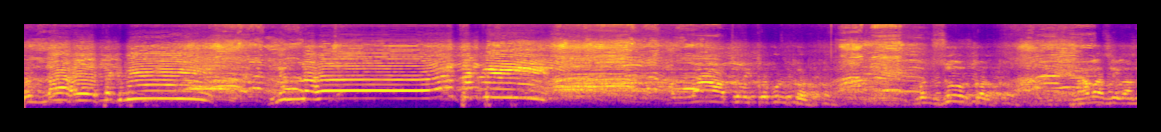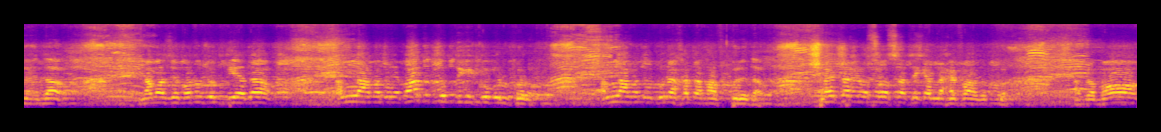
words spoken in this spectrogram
লিল্লাহে তাকবীর আল্লাহ তুমি কবুল করো। মঞ্জুর করো। নামাজি বানায় দাও। নামাজে মনোযোগ দিয়ে দাও। আল্লাহ আমাদের ইবাদত বন্দেগী কবুল করো। আল্লাহ আমাদের গুনাহ খাতা মাফ করে দাও। শয়তানের ওসওয়াসা থেকে আল্লাহ হেফাজত করো। আমরা মন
